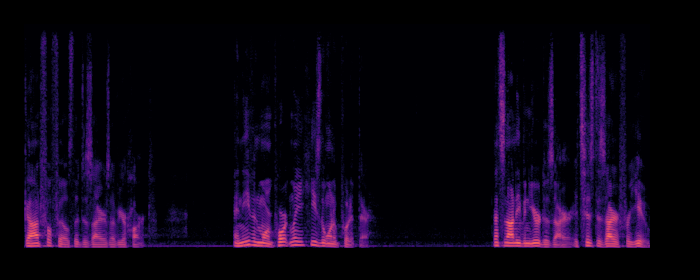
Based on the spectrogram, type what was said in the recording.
God fulfills the desires of your heart. And even more importantly, He's the one who put it there. That's not even your desire, it's His desire for you.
